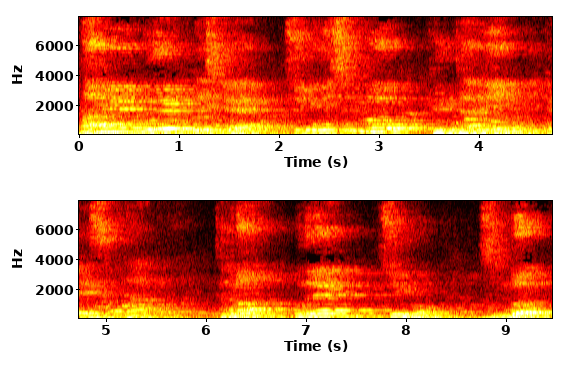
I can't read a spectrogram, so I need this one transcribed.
다음에 오늘 예식에 주인공이 신부 금단이 있겠습니다. 자 그럼 오늘의 주인공 신부.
